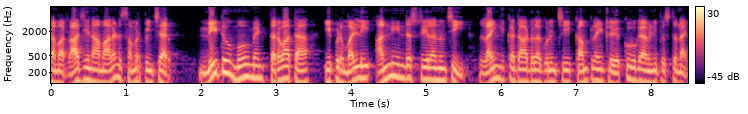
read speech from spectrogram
తమ రాజీనామాలను సమర్పించారు. మీటూ మూవ్మెంట్ తర్వాత ఇప్పుడు మళ్ళీ అన్ని ఇండస్ట్రీల నుంచి లైంగిక దాడుల గురించి కంప్లైంట్లు ఎక్కువగా వినిపిస్తున్నాయి.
